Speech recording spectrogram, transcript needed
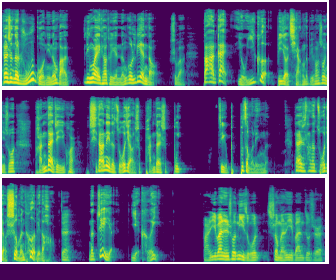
但是呢，如果你能把另外一条腿也能够练到，是吧？大概有一个比较强的，比方说你说盘带这一块，齐达内的左脚是盘带是不这个不不怎么灵的，但是他的左脚射门特别的好。对，那这样。也可以，反正一般人说逆足射门，一般就是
